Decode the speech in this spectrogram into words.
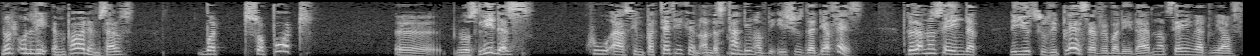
not only empower themselves, but support those leaders who are sympathetic and understanding of the issues that they face. Because I'm not saying that the youth should replace everybody. I'm not saying that we have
